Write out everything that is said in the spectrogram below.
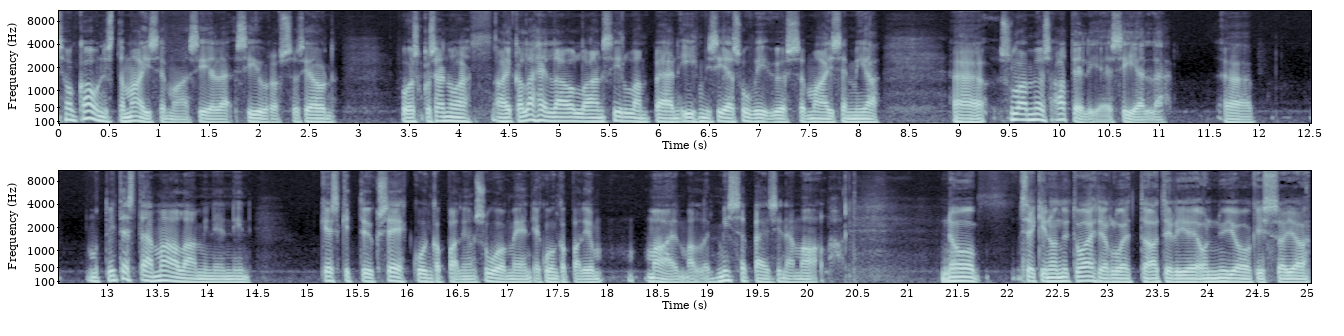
se on kaunista maisemaa siellä Siurossa. Se on, voisiko sanoa, aika lähellä ollaan sillanpään ihmisiä suviyössä maisemia. Ää, sulla on myös ateljee siellä. Ää, mutta miten tämä maalaaminen, niin keskittyykö se kuinka paljon Suomeen ja kuinka paljon maailmalle? Missä päin sinä maalaat? No sekin on nyt vaihdellut, että atelier on New Yorkissa ja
